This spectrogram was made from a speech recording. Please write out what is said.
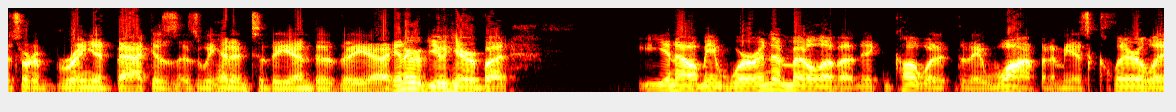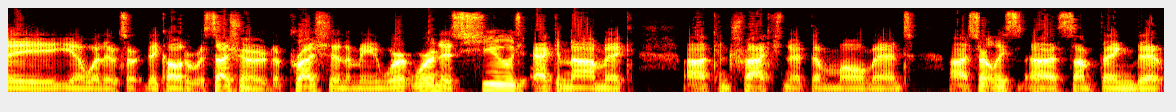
to sort of bring it back as as we head into the end of the uh, interview here. But you know, I mean, we're in the middle of a. They can call it what they want, but I mean, it's clearly you know whether it's a, they call it a recession or a depression. I mean, we're we're in this huge economic uh, contraction at the moment. Uh, certainly uh, something that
